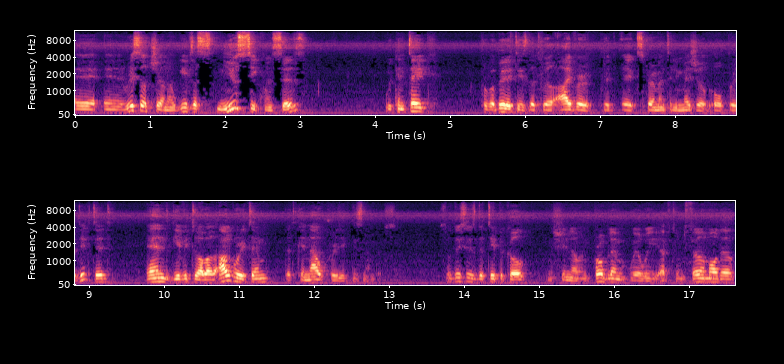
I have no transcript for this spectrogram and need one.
a, a researcher now gives us new sequences, we can take probabilities that were either experimentally measured or predicted and give it to our algorithm that can now predict these numbers. So this is the typical machine learning problem where we have to infer a model,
